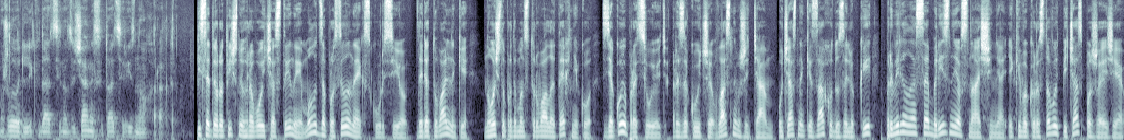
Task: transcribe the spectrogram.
можливо, для ліквідації надзвичайних ситуацій різного характеру. Після теоретичної гравої частини молодь запросили на екскурсію, де рятувальники наочно продемонстрували техніку, з якою працюють, ризикуючи власним життям. Учасники заходу залюбки приміряли на себе різні оснащення, які використовують під час пожежі.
